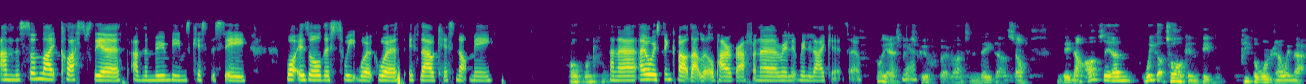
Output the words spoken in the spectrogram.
"And the sunlight clasps the earth, and the moonbeams kiss the sea. What is all this sweet work worth if thou kiss not me?" Oh, wonderful. And uh, I always think about that little paragraph, and I really, really like it. So. Oh yes, it's Yeah. beautiful bit of writing indeed. That so indeed. Now, obviously, um, we got talking. People, people wondering how we met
